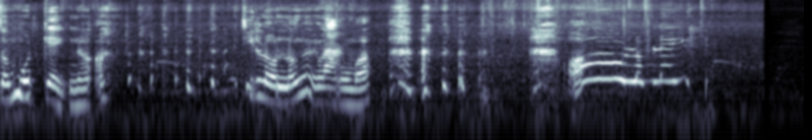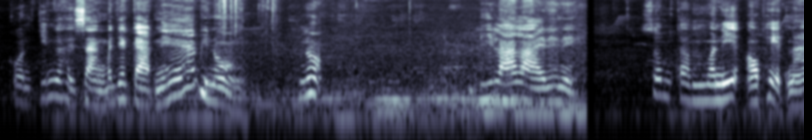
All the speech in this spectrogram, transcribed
สมมุติเก่งเนาะ ที่หล่นลงข้างล่างบ่โอ้ลมเลยก่อนกินก็ให้สั่งบรรยากาศเนี้ยพี่น้องเนาะลีล้าลายเลยนี่ส้มตำวันนี้เอาเผ็ดนะ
